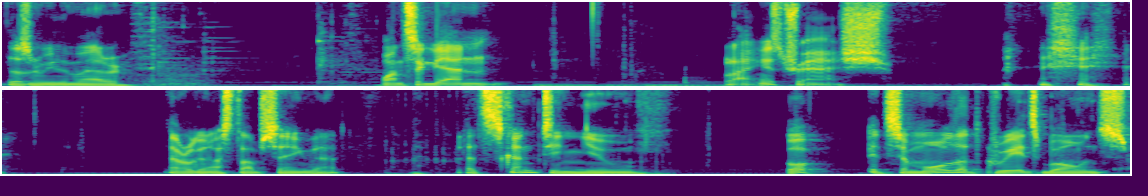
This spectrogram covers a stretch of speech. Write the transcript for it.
Doesn't really matter. Once again, flying is trash. Never gonna stop saying that. Let's continue. Oh, it's a mole that creates bones.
